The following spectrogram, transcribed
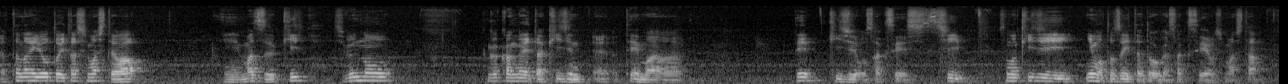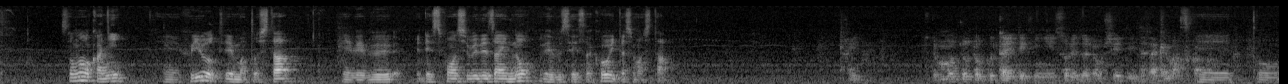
やった内容といたしましては、えーまずき自分のが考えた記事テーマで記事を作成しその記事に基づいた動画作成をしましたその他に、えー冬をテーマとした、えーウェブレスポンシブデザインのウェブ制作をいたしました。もうちょっと具体的にそれぞれ教えていただけますか？えーっと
